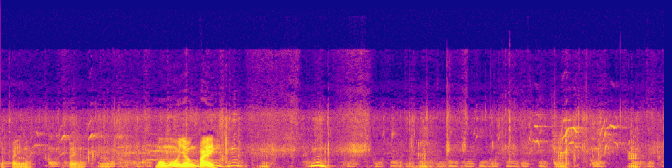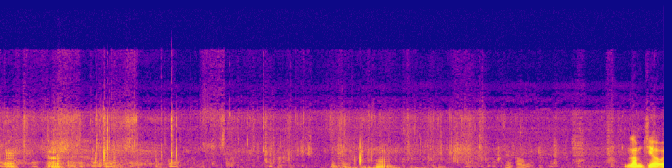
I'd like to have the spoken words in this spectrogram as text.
จะ ไปแล้วไปแล้วโมโมอย่าลงไปลำเชื้อไป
